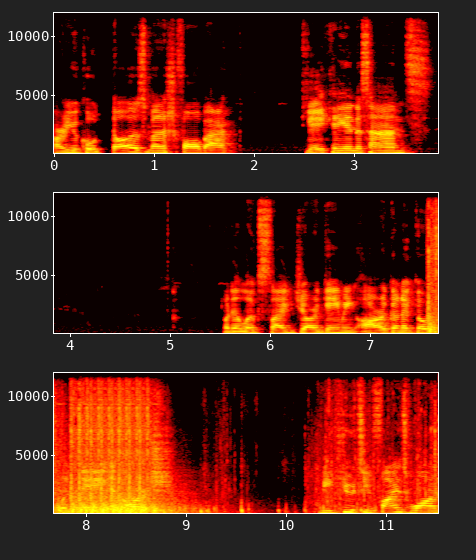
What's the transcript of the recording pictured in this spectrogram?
Aryuko does manage to fall back. The AK in his hands. But it looks like GR Gaming are gonna go for a A and Arch. WeQT finds one.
